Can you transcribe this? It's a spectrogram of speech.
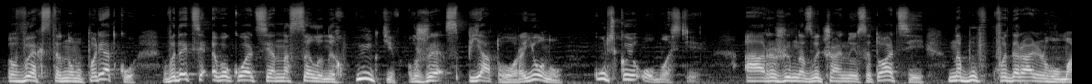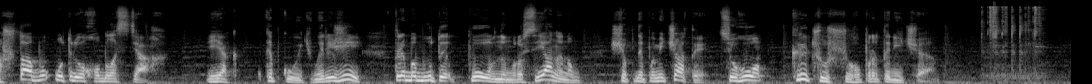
В екстреному порядку ведеться евакуація населених пунктів вже з 5-го району Курської області. А режим надзвичайної ситуації набув федерального масштабу у трьох областях. Як кепкують в мережі, треба бути повним росіянином, щоб не помічати цього кричущого протиріччя.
